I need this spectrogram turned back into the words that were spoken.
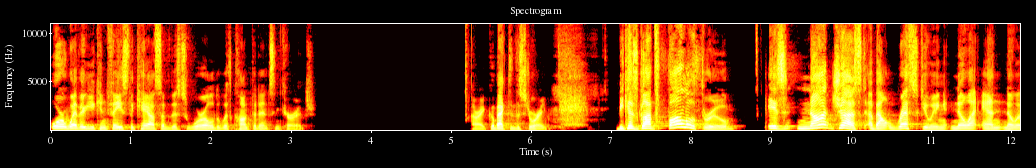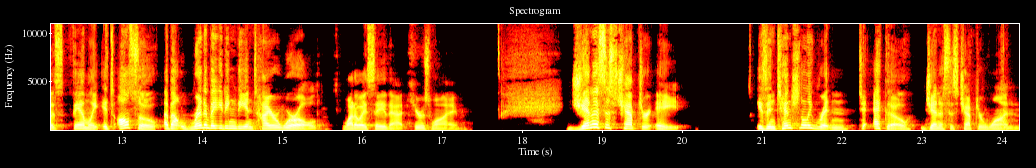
or whether you can face the chaos of this world with confidence and courage. All right, go back to the story. Because God's follow through is not just about rescuing Noah and Noah's family, it's also about renovating the entire world. Why do I say that? Here's why. Genesis chapter 8 is intentionally written to echo Genesis chapter 1.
